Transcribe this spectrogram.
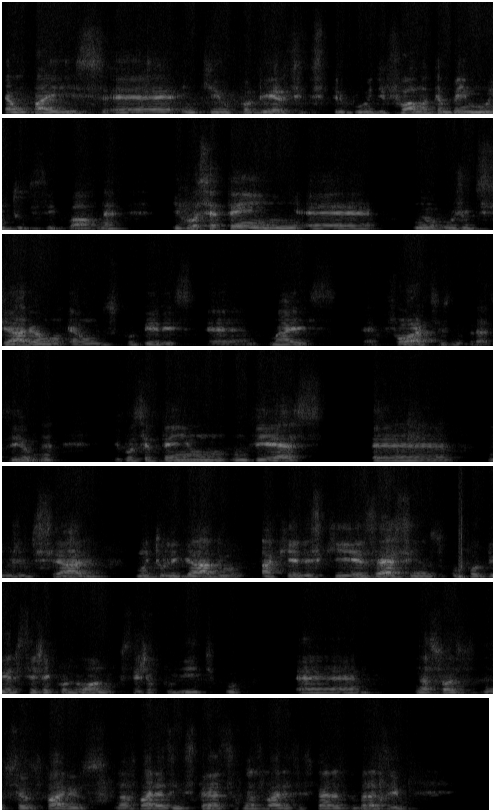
É um país é, em que o poder se distribui de forma também muito desigual, né? E você tem... É, no, o judiciário é um, é um dos poderes é, mais é, fortes no Brasil, né? e você tem um, um viés é, no judiciário muito ligado àqueles que exercem o poder, seja econômico, seja político, é, nas suas, nos seus vários, nas várias instâncias, nas várias esferas do Brasil.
